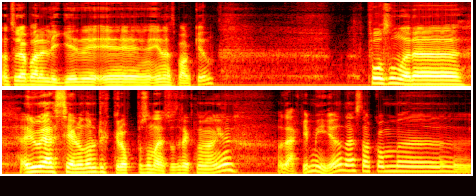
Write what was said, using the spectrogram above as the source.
Den tror jeg bare ligger i, i nettbanken på sånne derre Jo, jeg ser når den dukker opp på sånn autotrekk noen ganger. Og det er ikke mye. Det er snakk om uh,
